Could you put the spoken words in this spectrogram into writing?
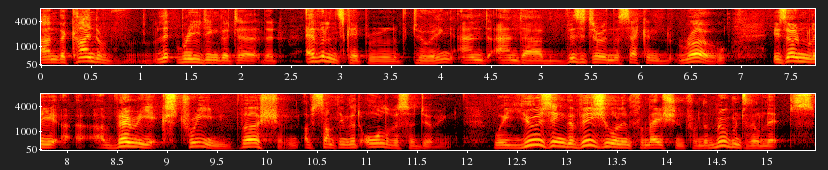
And the kind of lip reading that, uh, that Evelyn's capable of doing and, and our visitor in the second row is only a, a very extreme version of something that all of us are doing. We're using the visual information from the movement of the lips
